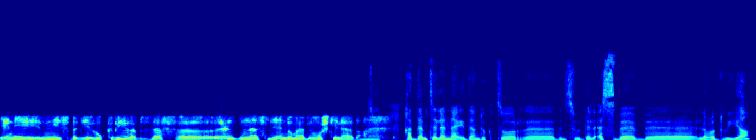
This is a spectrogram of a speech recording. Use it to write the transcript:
يعني النسبة ديالو كبيرة بزاف آه، عند الناس اللي عندهم هذا المشكل هذا. قدمت لنا اذا دكتور آه، بن سوده الأسباب آه، العضوية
